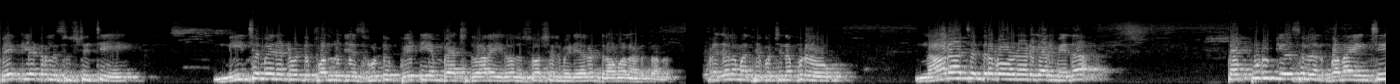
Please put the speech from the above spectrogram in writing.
ఫేక్ లెటర్లు సృష్టించి నీచమైనటువంటి పనులు చేసుకుంటూ పేటీఎం బ్యాచ్ ద్వారా ఈరోజు సోషల్ మీడియాలో డ్రామాలు ఆడతాను ప్రజల మధ్యకు వచ్చినప్పుడు నారా చంద్రబాబు నాయుడు గారి మీద తప్పుడు కేసులను బనాయించి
